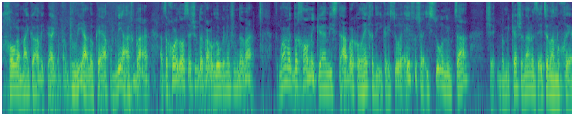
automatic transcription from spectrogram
חורה מייקה אבי, רגע, אבל בלי הלוקח בלי העכבר, אז החור לא עושה שום דבר, הוא לא גונב שום דבר. אז כמו אומרת, בכל מקרה, מסתבר כל היכא דאיכא איסור, איפה שהאיסור נמצא, שבמקרה שלנו זה אצל המוכר,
